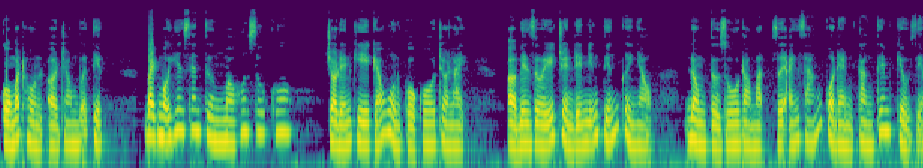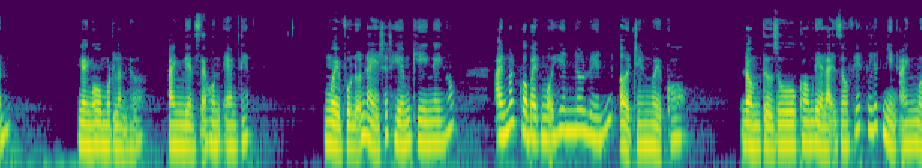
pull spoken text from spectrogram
Cô mất hồn ở trong bữa tiệc, Bạch Mội Hiên sen tường màu hôn sâu cô, cho đến khi kéo hồn cổ cô trở lại. Ở bên dưới chuyển đến những tiếng cười nhạo, Đồng tử du đỏ mặt dưới ánh sáng của đèn càng thêm kiểu diễm. Ngây ngô một lần nữa, anh liền sẽ hôn em tiếp. Người phụ nữ này rất hiếm khi ngây ngốc, ánh mắt của Bạch Mội Hiên lưu luyến ở trên người cô. Đồng tử du không để lại dấu vết liếc nhìn anh một.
